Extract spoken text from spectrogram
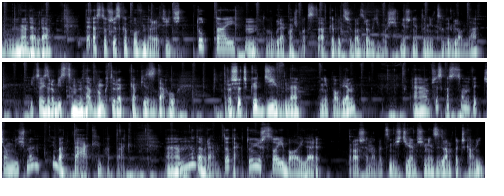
No dobra. Teraz to wszystko powinno lecieć tutaj. Hmm, to w ogóle jakąś podstawkę by trzeba zrobić, bo śmiesznie to nieco wygląda. I coś zrobić z tą lawą, która kapie z dachu. Troszeczkę dziwne, nie powiem. A wszystko stąd wyciągliśmy? Chyba tak, chyba tak. No dobra, to tak, tu już stoi boiler. Proszę, nawet zmieściłem się między lampeczkami.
